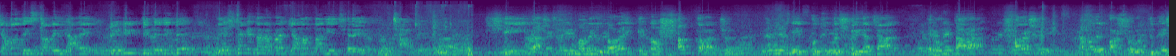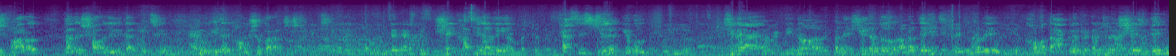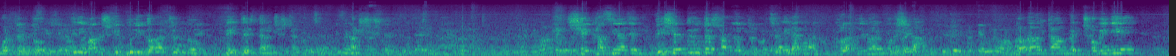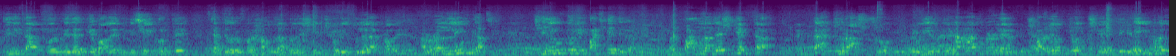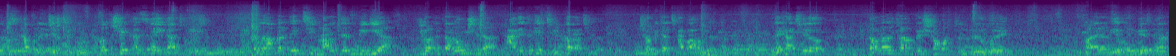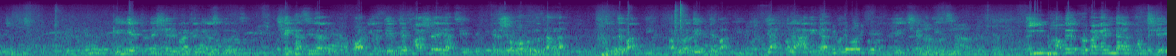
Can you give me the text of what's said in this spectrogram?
জামাত ইসলামের ঘাড়ে ক্রেডিট দিতে দিতে দেশটাকে তারা প্রায় জামাত বানিয়ে ছেড়ে ছাড়বে। রাষ্ট্রের লড়াইকে নস্বাত করার জন্য এই পতিত স্বৈরাচার এবং তারা সরাসরি আমাদের পার্শ্ববর্তী দেশ ভারত তাদের সহযোগিতা করছে এবং ধ্বংস করার চেষ্টা করছে। শেখ হাসিনা যে ফ্যাসিস্ট ছিলেন কেবল, সেটা মানে সেটা তো আমরা দেখেছি কীভাবে ক্ষমতা আঁকড়ে থাকার জন্য। শেষ দিন পর্যন্ত তিনি মানুষকে গুলি করার জন্য নির্দেশ দেওয়ার চেষ্টা করেছেন রাষ্ট্রসংঘে। শেখ হাসিনা যে দেশের বিরুদ্ধে ষড়যন্ত্র করছেন, এটা কিন্তু খুব খোলাখুলি ভাবে পরিষ্কার। ডোনাল্ড ট্রাম্পের ছবি নিয়ে তিনি তার কর্মীদেরকে বলেন মিছিল করতে, যাতে ওর উপর হামলা হলে সেই ছবি তুলে রাখা হবে। আর ওনার লিঙ্ক আছে, সেই লিঙ্ক উনি পাঠিয়ে দিলেন। মানে বাংলাদেশকে একটা ব্যর্থ রাষ্ট্র নানা ধরনের ষড়যন্ত্র হচ্ছে, এইভাবে উপস্থাপনের চেষ্টা করুন। খোদ শেখ হাসিনা এই কাজ করেছেন এবং আমরা দেখছি ভারতের মিডিয়া কীভাবে তার অংশীদার, আগে থেকে ঠিক করা ছিল, ছবিটা ছাপা হবে ওইভাবে লেখা ছিল, ডোনাল্ড ট্রাম্পের সমর্থকদের উপরে হয়রানি এবং গ্রেফতার। ইন্ডিয়া টুডে সেরকম একটা নিউজ করেছে। শেখ হাসিনার অডিও টেপ যে ফাঁস হয়ে গেছে এটা সম্ভবত তারা শুনতে পাননি অথবা দেখতে পাননি। যার ফলে আগেকার ছেড়ে দিয়েছে। কীভাবে প্রোপাগেন্ডা করছে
